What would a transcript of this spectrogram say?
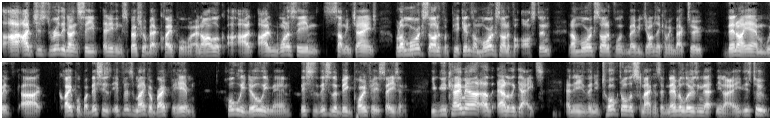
I, I just really don't see anything special about Claypool. And I look, I I, want to see him something change. But I'm more excited for Pickens. I'm more excited for Austin, and I'm more excited for maybe Jonte coming back too than I am with uh, Claypool. But this is if it's make or break for him, holy dooly, man. This is this is a big point for his season. You, you came out of, out of the gates, and then you then you talked all the smack and said never losing that. You know he's too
